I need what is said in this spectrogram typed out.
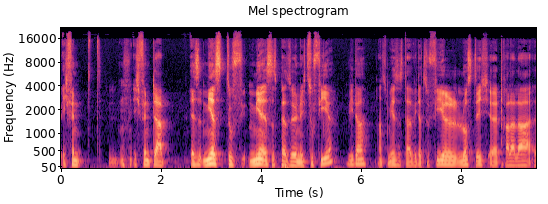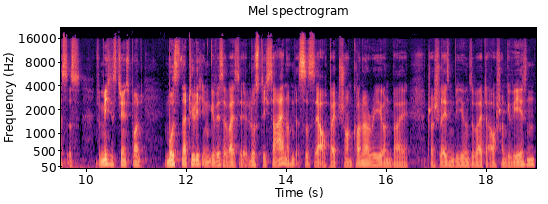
ich finde, ich finde da, ist, mir, ist zu, mir ist es persönlich zu viel wieder. Also mir ist es da wieder zu viel lustig, äh, tralala. Es ist für mich ist James Bond muss natürlich in gewisser Weise lustig sein und es ist ja auch bei Sean Connery und bei Josh Lazenby und so weiter auch schon gewesen.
